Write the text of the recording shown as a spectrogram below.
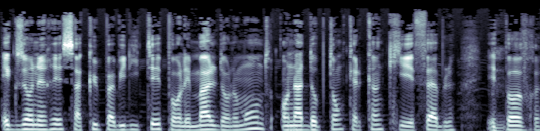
exonérer sa culpabilité pour les mal dans le monde en adoptant quelqu'un qui est faible et pauvre.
